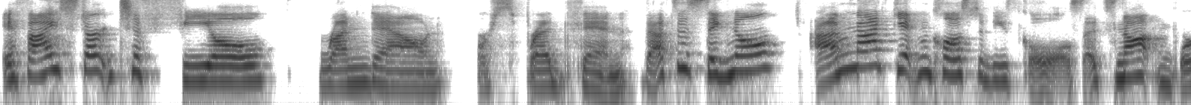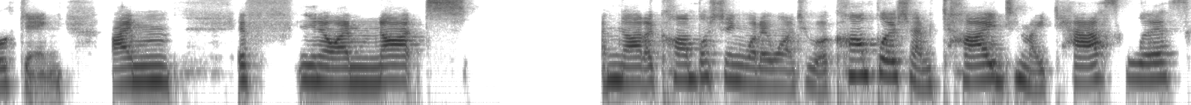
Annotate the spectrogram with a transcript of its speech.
If I start to feel run down or spread thin, that's a signal I'm not getting close to these goals. It's not working. I'm, if, you know, I'm not I'm not accomplishing what I want to accomplish. I'm tied to my task list.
